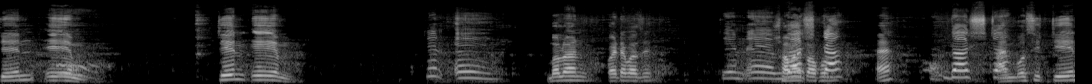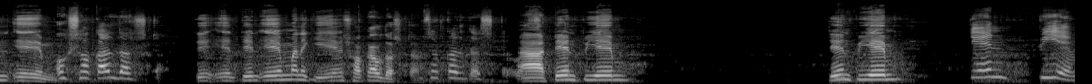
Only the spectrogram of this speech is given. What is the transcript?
ten A M ten A M ten A বলো কয়টা বাজে? টেন এ এম সময় কখন? হ্যাঁ? দশটা। আমি বলছি টেন এ এম ও সকাল দশটা। টেন এ এম মানে কি? সকাল দশটা। সকাল দশটা। Ten P M 10 pm 10 pm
